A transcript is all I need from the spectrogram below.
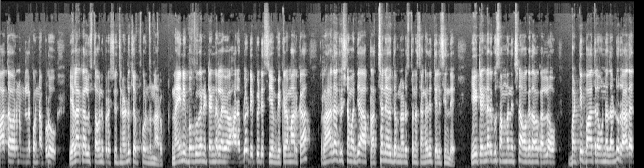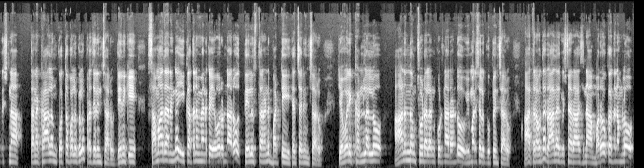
వాతావరణం నెలకొన్నప్పుడు ఎలా కలుస్తావని ప్రశ్నించినట్టు చెప్పుకుంటున్నారు. నైని బొగ్గుగని టెండర్ల వ్యవహారంలో డిప్యూటీ సీఎం విక్రమార్క రాధాకృష్ణ మధ్య ప్రచ్ఛన్న యుద్ధం నడుస్తున్న సంగతి తెలిసిందే. ఈ టెండర్కు సంబంధించిన అవకతవకల్లో బట్టి పాత్ర ఉన్నదంటూ రాధాకృష్ణ తన కాలం కొత్త పలుకులు ప్రచురించారు. దీనికి సమాధానంగా ఈ కథనం వెనుక ఎవరున్నారో తేలుస్తారని బట్టి హెచ్చరించారు. ఎవరి కండ్లల్లో ఆనందం చూడాలనుకుంటున్నారంటూ విమర్శలు గుప్పించారు. ఆ తర్వాత రాధాకృష్ణ రాసిన మరో కథనంలో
